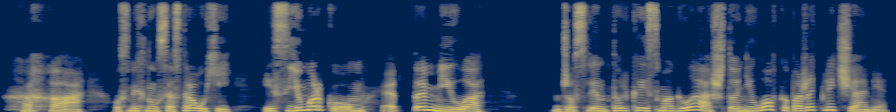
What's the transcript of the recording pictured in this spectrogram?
«Ха-ха», — усмехнулся Остроухий, — «и с юморком, это мило». Джослин только и смогла, что неловко пожать плечами.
